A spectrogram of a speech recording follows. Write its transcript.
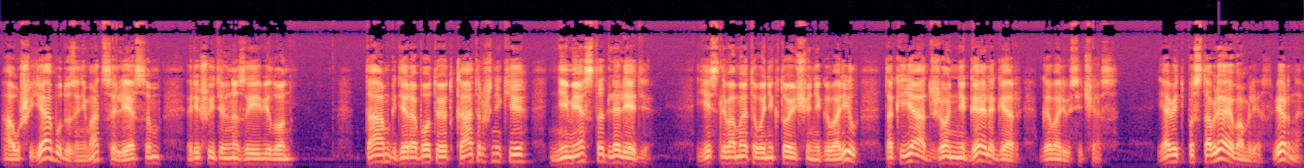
а уж я буду заниматься лесом», — решительно заявил он. «Там, где работают каторжники, не место для леди». Если вам этого никто еще не говорил, так я, Джонни Геллигер, говорю сейчас. Я ведь поставляю вам лес, верно?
